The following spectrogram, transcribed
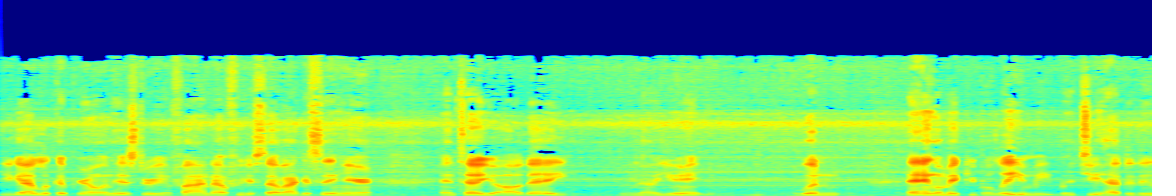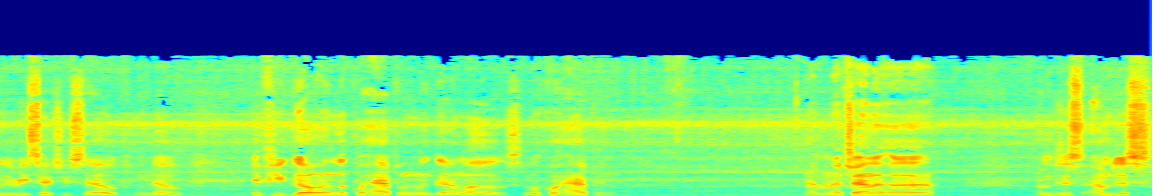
You got to look up your own history and find out for yourself. I can sit here and tell you all day, you know, you ain't, wouldn't, they ain't gonna make you believe me, but you have to do the research yourself, you know. If you go and look what happened with gun laws, look what happened. I'm not trying to, uh, I'm just, I'm just,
